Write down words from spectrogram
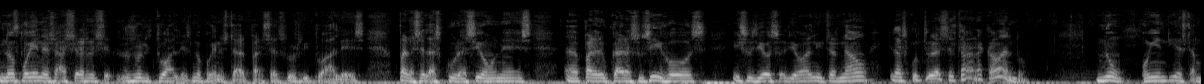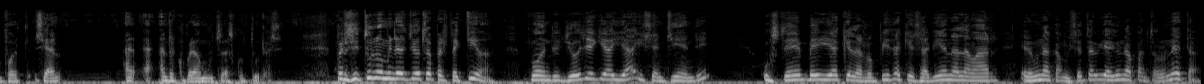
No pueden hacer los rituales, no pueden estar para hacer sus rituales, para hacer las curaciones, eh, para educar a sus hijos y sus hijos se los llevaban al internado y las culturas se estaban acabando. No, hoy en día están fuertes, se han, han, han recuperado mucho las culturas. Pero si tú lo miras de otra perspectiva, cuando yo llegué allá y se entiende, usted veía que la ropita que salían a lavar era una camiseta vieja y una pantaloneta.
